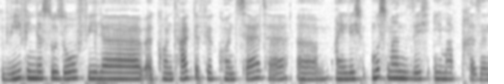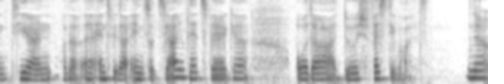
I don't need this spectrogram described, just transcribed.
wie findest du so viele äh, Kontakte für Konzerte? Ähm, eigentlich muss man sich immer präsentieren oder äh, entweder in sozialen Netzwerken oder durch Festivals. Ja.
